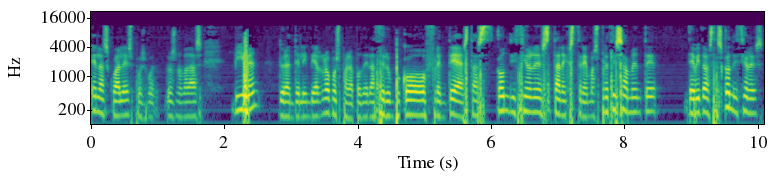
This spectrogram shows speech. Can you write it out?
en las cuales, pues bueno, los nómadas viven durante el invierno pues para poder hacer un poco frente a estas condiciones tan extremas. Precisamente debido a estas condiciones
